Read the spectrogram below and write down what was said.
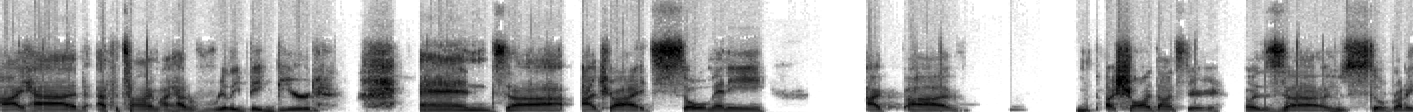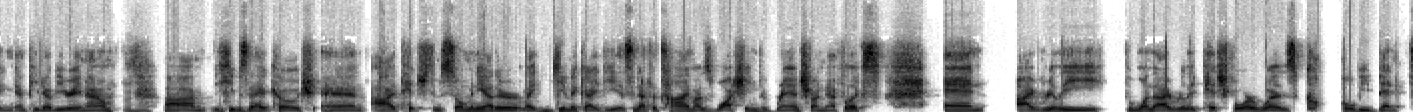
I had at the time I had a really big beard, and uh, I tried so many. I uh, uh, Sean Dunster was uh, who's still running MPW right now. Mhm. Um, he was the head coach, and I pitched him so many other like gimmick ideas. And at the time, I was watching The Ranch on Netflix, and I really the one that I really pitched for was Kobe Bennett,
